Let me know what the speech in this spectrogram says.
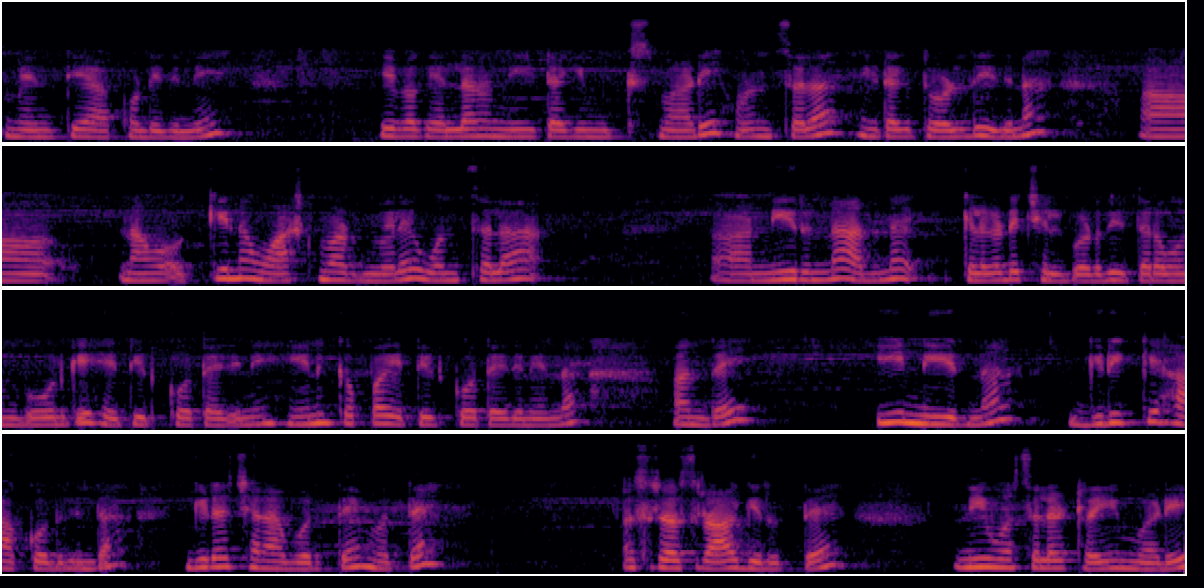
ಮೆಂತ್ಯ ಹಾಕ್ಕೊಂಡಿದ್ದೀನಿ ಇವಾಗ ಎಲ್ಲನೂ ನೀಟಾಗಿ ಮಿಕ್ಸ್ ಮಾಡಿ ಒಂದು ಸಲ ನೀಟಾಗಿ ತೊಳೆದು ಇದನ್ನು ನಾವು ಅಕ್ಕಿನ ವಾಶ್ ಮಾಡಿದ್ಮೇಲೆ ಒಂದು ಸಲ ನೀರನ್ನು ಅದನ್ನು ಕೆಳಗಡೆ ಚೆಲ್ಬಾರ್ದು. ಈ ಥರ ಒಂದು ಬೌಲ್ಗೆ ಎತ್ತಿಟ್ಕೋತಾ ಇದ್ದೀನಿ. ಏನಕ್ಕಪ್ಪ ಎತ್ತಿಟ್ಕೋತಾ ಇದ್ದೀನಿ ಅಂದ, ಅಂದರೆ ಈ ನೀರನ್ನ ಗಿಡಕ್ಕೆ ಹಾಕೋದ್ರಿಂದ ಗಿಡ ಚೆನ್ನಾಗಿ ಬರುತ್ತೆ ಮತ್ತು ಹಸ್ರ ಹಸ್ರಾಗಿರುತ್ತೆ ನೀವು ಒಂದು ಸಲ ಟ್ರೈ ಮಾಡಿ.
